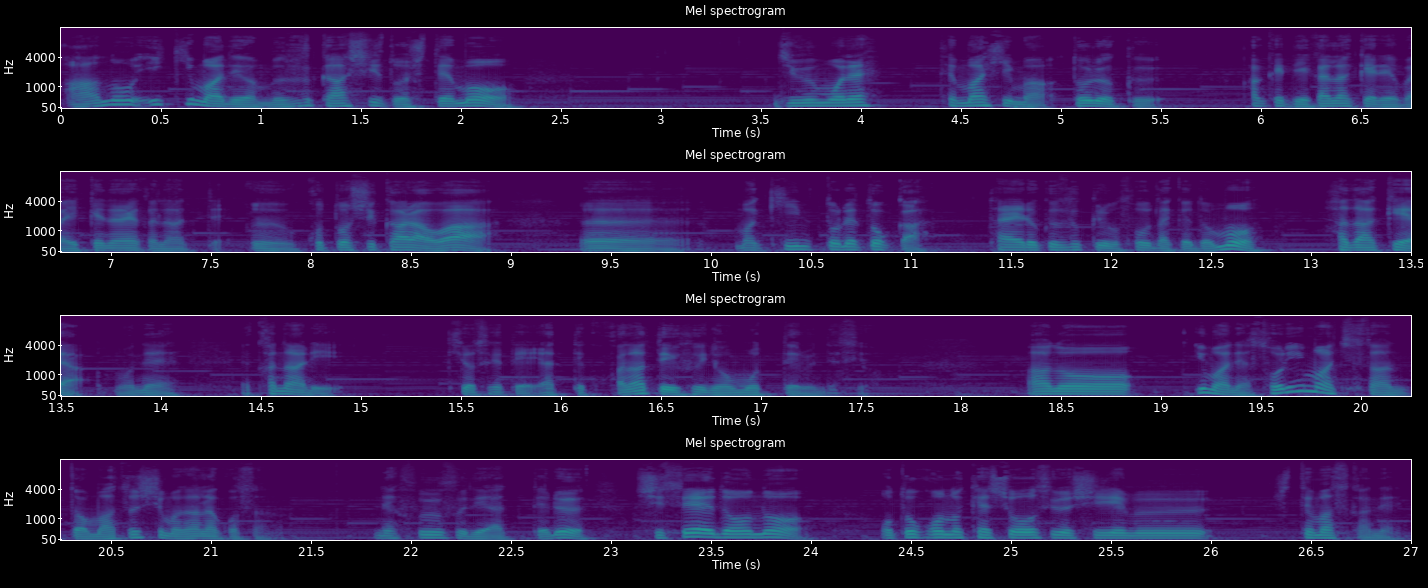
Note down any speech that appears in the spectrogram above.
あの域までは難しいとしても自分もね手間暇努力かけていかなければいけないかなって、うん、今年からは、うんまあ、筋トレとか体力づくりもそうだけども肌ケアもねかなり気をつけてやっていこうかなっていうふうに思ってるんですよ。あの今ね反町さんと松島菜々子さん、ね、夫婦でやってる資生堂の男の化粧水の CM 知ってますかね？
